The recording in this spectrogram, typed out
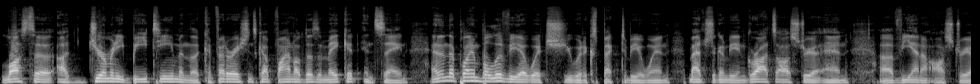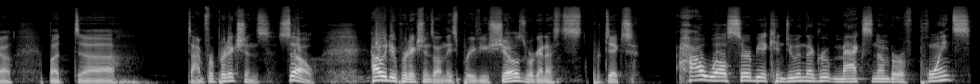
lost to a Germany B team in the Confederations Cup final doesn't make it insane. And then they're playing Bolivia, which you would expect to be a win. Matches are going to be in Graz, Austria, and uh, Vienna, Austria. But uh, time for predictions. So, how we do predictions on these preview shows? We're going to predict how well Serbia can do in their group, max number of points,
